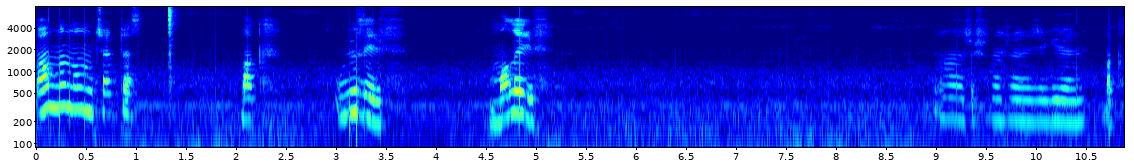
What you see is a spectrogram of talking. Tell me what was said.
Lan lan oğlum çarpacağız. Cık. Bak. Uyuz herif. Mal herif. Şu şuradan şöylece girelim. Bak.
